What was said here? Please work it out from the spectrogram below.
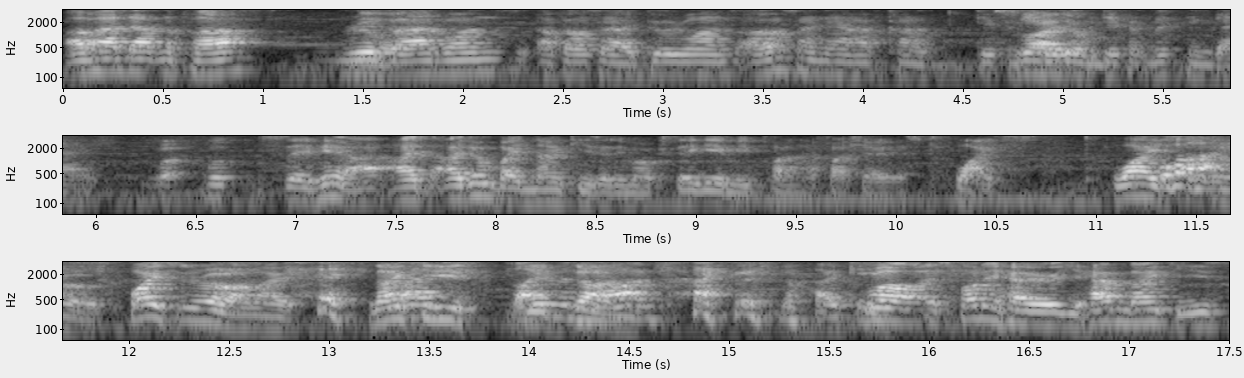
I've had that in the past. Real Yeah. bad ones. I've also had good ones. I also now have kind of different shoes don't- different lifting days. Well, well same here. I, I, I don't buy Nikes anymore because they gave me plantar fasciitis twice. Twice, Twice? in a row. Twice in a row. I'm like, Nikes, you're done. on-. Well, it's funny how you have Nikes,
